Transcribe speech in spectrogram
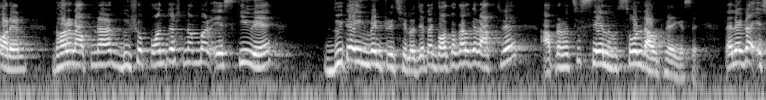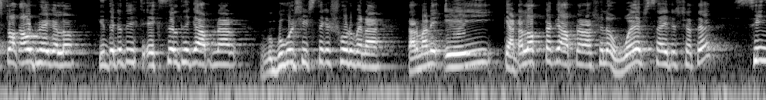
করেন, ধরেন আপনার দুশো পঞ্চাশ নম্বর এসকিউয়ে দুইটা ইনভেন্টরি ছিল, যেটা গতকালকে রাত্রে আপনার হচ্ছে সেল সোল্ড আউট হয়ে গেছে। তাহলে এটা স্টক আউট হয়ে গেল, কিন্তু এটা তো এক্সেল থেকে আপনার গুগল শিটস থেকে সরবে না। তার মানে এই ক্যাটালগটাকে আপনার আসলে ওয়েবসাইটের সাথে সিঙ্ক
